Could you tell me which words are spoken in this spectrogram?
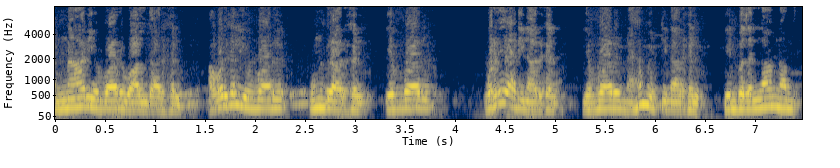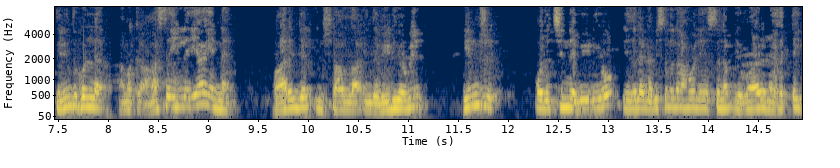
அன்னார் எவ்வாறு வாழ்ந்தார்கள்? அவர்கள் எவ்வாறு உண்டார்கள் எவ்வாறு உரையாடினார்கள்? எவ்வாறு நகம் வெட்டினார்கள்? என்பதெல்லாம் நாம் தெரிந்து கொள்ள நமக்கு ஆசை இல்லையா என்ன? வாருங்கள் இன்ஷா இந்த வீடியோவில். இன்று ஒரு சின்ன வீடியோ. இதுல நபி சொல்லாஹ் அலைஹி எவ்வாறு நகத்தை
